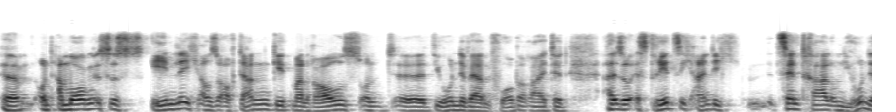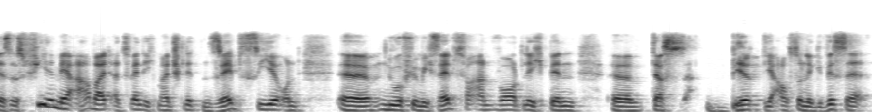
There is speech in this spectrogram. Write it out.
Ähm, und am Morgen ist es ähnlich, also auch dann geht man raus und äh, die Hunde werden vorbereitet. Also es dreht sich eigentlich zentral um die Hunde. Es ist viel mehr Arbeit, als wenn ich meinen Schlitten selbst ziehe und äh, nur für mich selbst verantwortlich bin. Äh, das birgt ja auch so eine gewisse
